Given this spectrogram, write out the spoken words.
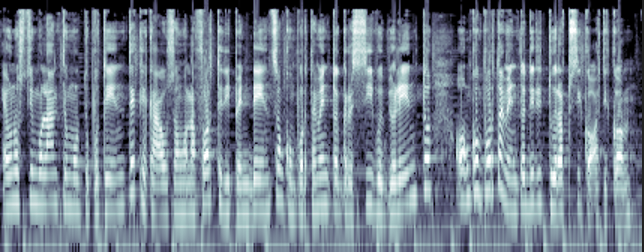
È uno stimolante molto potente che causa una forte dipendenza, un comportamento aggressivo e violento o un comportamento addirittura psicotico.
